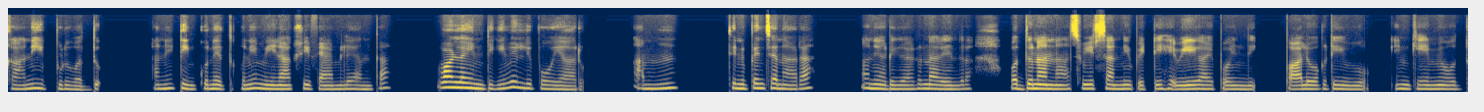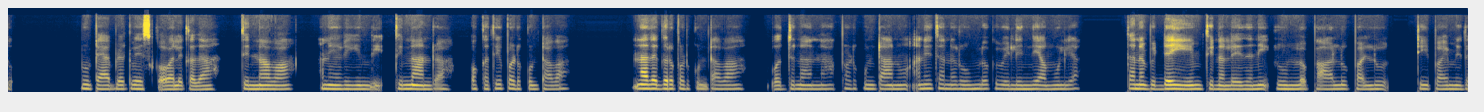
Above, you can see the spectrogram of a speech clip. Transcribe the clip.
కానీ ఇప్పుడు వద్దు అని టింకునెత్తుకుని మీనాక్షి ఫ్యామిలీ అంతా వాళ్ళ ఇంటికి వెళ్ళిపోయారు. అమ్ము తినిపించనారా? అని అడిగాడు నరేంద్ర. వద్దు నాన్న స్వీట్స్ అన్నీ పెట్టి హెవీగా అయిపోయింది. పాలు ఒకటి ఇవ్వు ఇంకేమీ వద్దు. నువ్వు ట్యాబ్లెట్ వేసుకోవాలి కదా తిన్నావా? అని అడిగింది. తిన్నానరా ఒకతే పడుకుంటావా? నా దగ్గర పడుకుంటావా? వద్దు నాన్న పడుకుంటాను అని తన రూమ్లోకి వెళ్ళింది అమూల్య. తన బిడ్డ ఏం తినలేదని రూమ్లో పాలు పళ్ళు టీపాయ్ మీద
